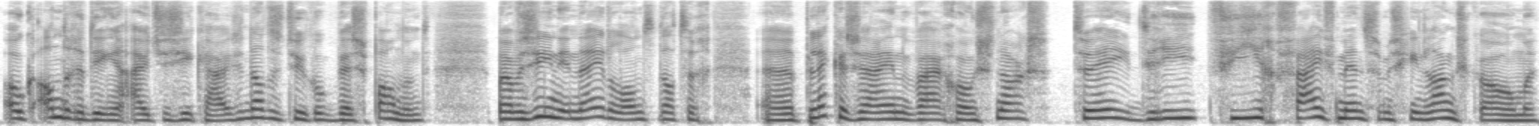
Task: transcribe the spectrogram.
ook andere dingen uit je ziekenhuis. En dat is natuurlijk ook best spannend. Maar we zien in Nederland dat er uh, plekken zijn waar gewoon s'nachts twee, drie, vier, vijf mensen misschien langskomen.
